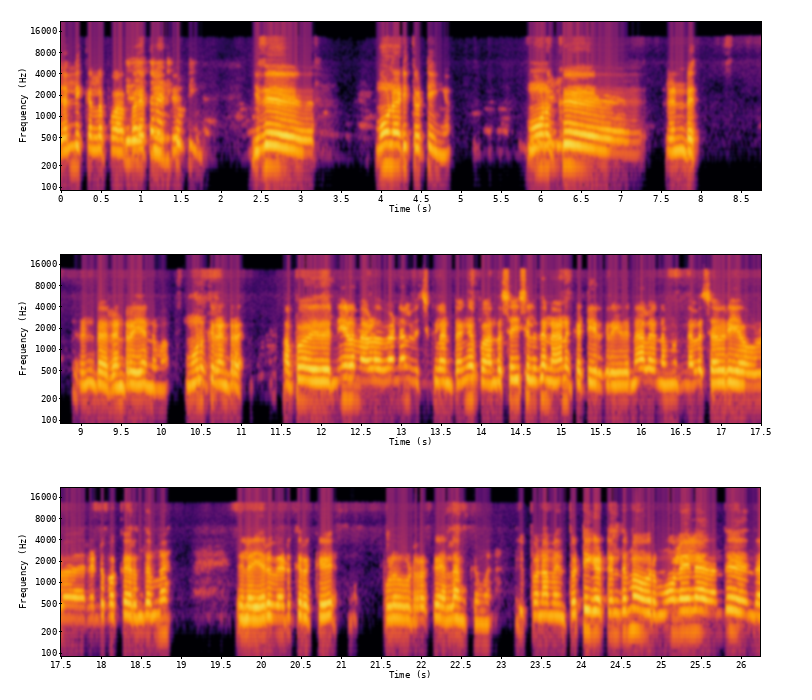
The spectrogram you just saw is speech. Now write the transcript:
ஜல்லிக்கல்ல பரப்பிட்டு இது மூணு அடி தொட்டிங்க. மூணுக்கு ரெண்டு. ரெண்டு ரெண்டரையே என்னமா. மூணுக்கு ரெண்டரை. அப்போ இது நீளம் எவ்வளோ வேணாலும் வச்சுக்கலான்ட்டாங்க. இப்போ அந்த சைஸில் தான் நானும் கட்டியிருக்கிறேன். இதனால நம்மளுக்கு நல்ல சௌகரியம். உள்ள ரெண்டு பக்கம் இருந்தோமே இதில் எருவு எடுக்கிறதுக்கு புழு விடுறதுக்கு எல்லாம் இருக்குமே இப்போ நம்ம இந்த தொட்டி கட்டிருந்தோமே ஒரு மூலையில் வந்து இந்த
